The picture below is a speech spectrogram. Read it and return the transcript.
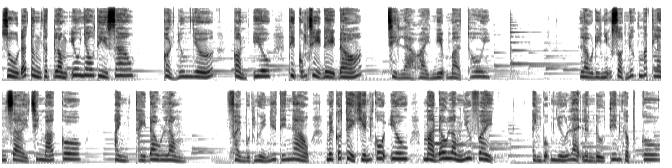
dù đã từng thật lòng yêu nhau thì sao? Còn nhung nhớ, còn yêu thì cũng chỉ để đó, chỉ là hoài niệm mà thôi. Lau đi những giọt nước mắt lan dài trên má cô, anh thấy đau lòng. Phải một người như thế nào mới có thể khiến cô yêu mà đau lòng như vậy? Anh bỗng nhớ lại lần đầu tiên gặp cô,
